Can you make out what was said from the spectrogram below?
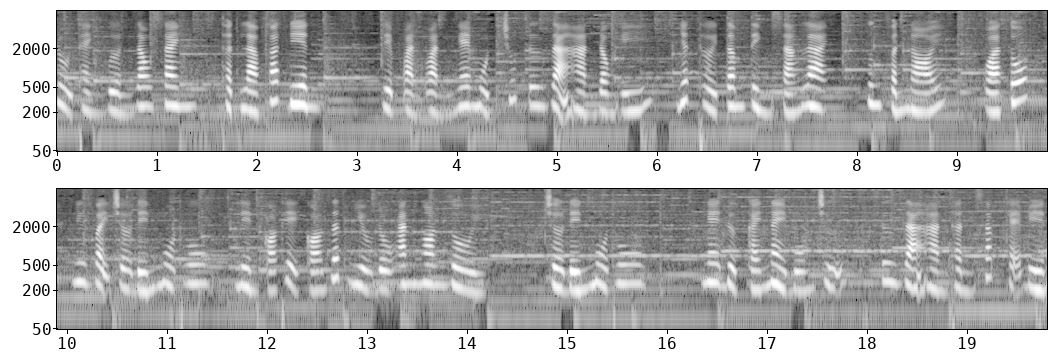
đổi thành vườn rau xanh, thật là phát điên. Diệp Oản Oản nghe một chút Tư Dạ Hàn đồng ý, nhất thời tâm tình sáng lại, hưng phấn nói: "Quá tốt, như vậy chờ đến mùa thu, liền có thể có rất nhiều đồ ăn ngon rồi." Chờ đến mùa thu. Nghe được cái này bốn chữ, Tư giả Hàn thần sắc khẽ biến,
